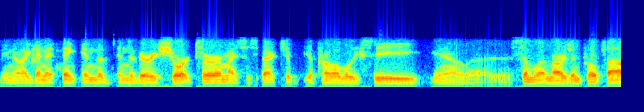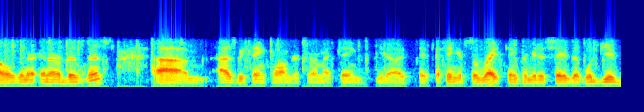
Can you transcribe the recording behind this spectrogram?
you know, again, I think in the in the very short term, I suspect you, you'll probably see you know uh, similar margin profiles in our in our business. Um, as we think longer term, I think you know I, I think it's the right thing for me to say that we'll give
